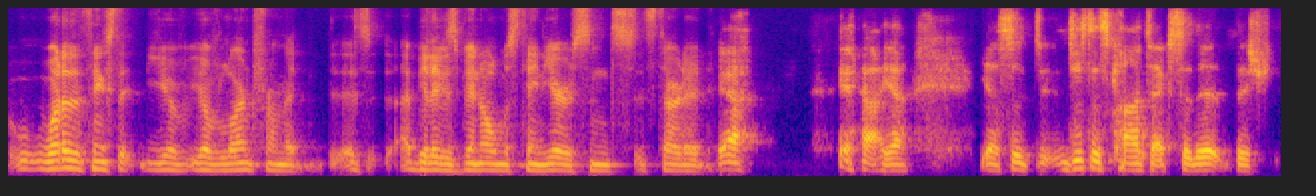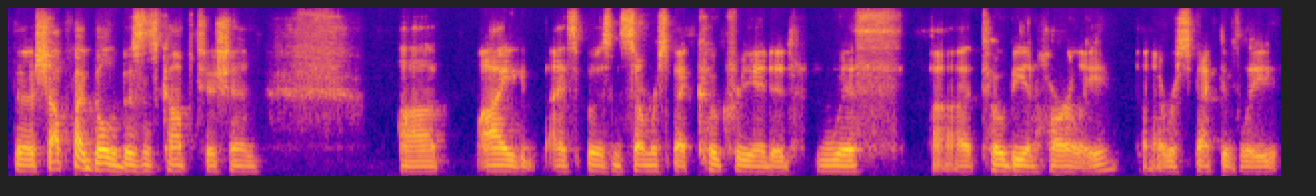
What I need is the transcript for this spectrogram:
what are the things that you've you've learned from it? It's, I believe it's been almost ten years since it started. Yeah, yeah, yeah, yeah. So, just as context, so the the, the Shopify Build a Business competition, uh, I, I suppose in some respect co-created with uh, Toby and Harley, uh, respectively,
